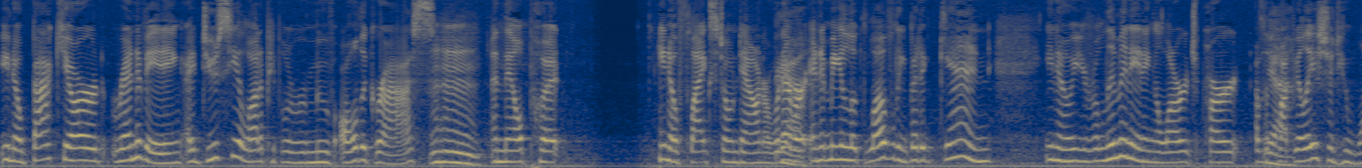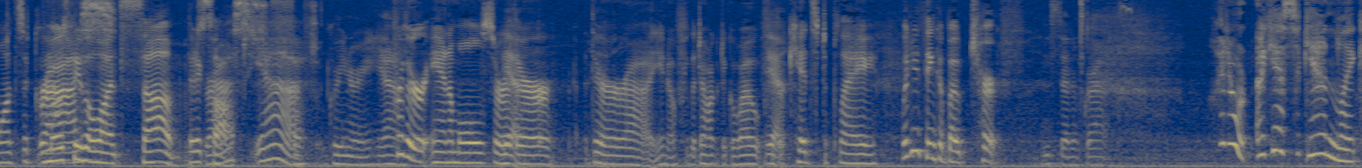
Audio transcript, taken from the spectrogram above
you know, backyard renovating, I do see a lot of people remove all the grass Mm-hmm. and they'll put, you know, flagstone down or whatever, Yeah. and it may look lovely, but again. You know, you're eliminating a large part of the Yeah. population who wants a grass. Most people want some Bit of grass, soft, yeah. soft greenery. Yeah. for their animals or Yeah. their their uh, you know for the dog to go out, for Yeah. their kids to play. What do you think about turf instead of grass? I don't. I guess again, like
